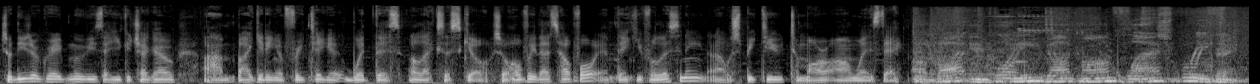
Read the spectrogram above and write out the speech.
So these are great movies that you could check out um, by getting a free ticket with this Alexa skill. So hopefully that's helpful, and thank you for listening. And I will speak to you tomorrow on Wednesday. AboutEmployee.com slash briefing.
